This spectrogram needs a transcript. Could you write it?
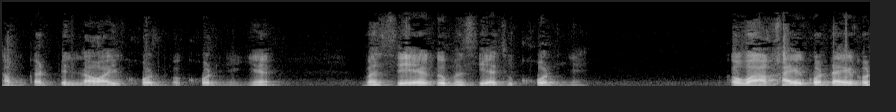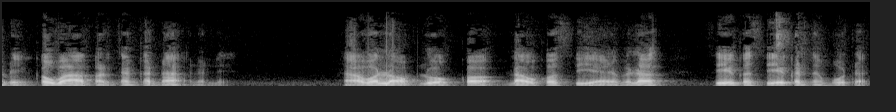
ทำกันเป็นร้อยคนกว่าคนอย่างเงี้ย มันเสียคือมันเสียทุกคนไง ก็ว่าใครคนใดคนหนึ่งก็ว่ากันทั้งคณะนั่นแหละ หาว่าหลอกลวงก็เราก็เสียไปแล้วเสียก็เสียกันทั้งหมดอะ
